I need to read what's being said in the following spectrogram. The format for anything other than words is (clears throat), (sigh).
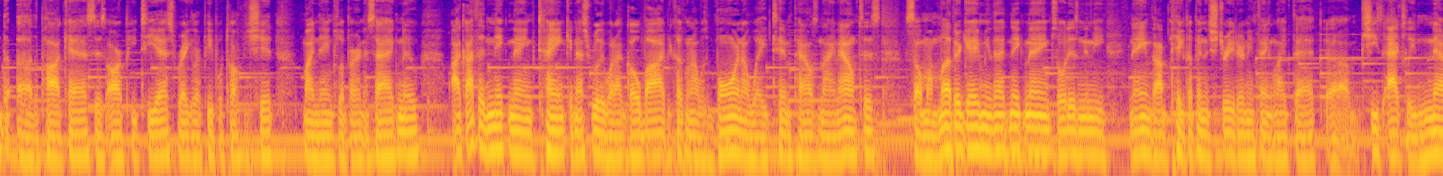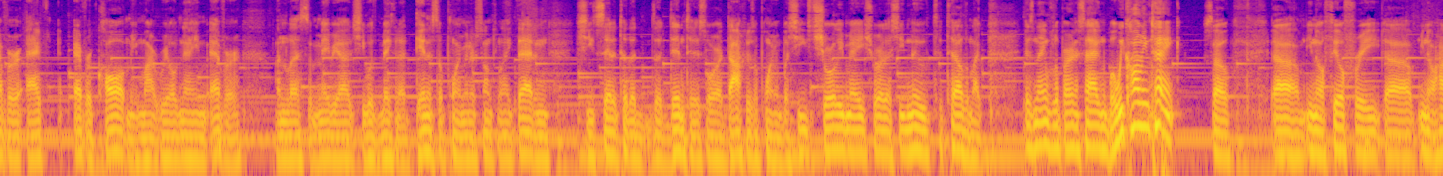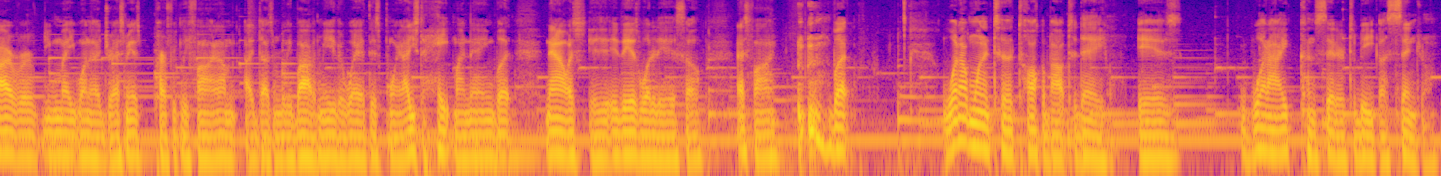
the, uh, the podcast is RPTS, Regular People Talking Shit. My name's Laburnus Agnew. I got the nickname Tank, and that's really what I go by because when I was born, I weighed 10 pounds, 9 ounces. So my mother gave me that nickname, so it isn't any name that I picked up in the street or anything like that. Um, she's actually never act, ever called me my real name ever unless maybe I, she was making a dentist appointment or something like that, and she said it to the, the dentist or a doctor's appointment. But she surely made sure that she knew to tell them like, his name's Laburnus Agnew, but we call him Tank. So, um, you know, feel free. Uh, you know, however you may want to address me is perfectly fine. I'm, it doesn't really bother me either way at this point. I used to hate my name, but now it's, it, it is what it is. So that's fine. (clears throat) but what I wanted to talk about today is what I consider to be a syndrome.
